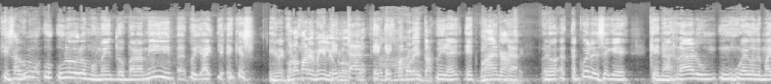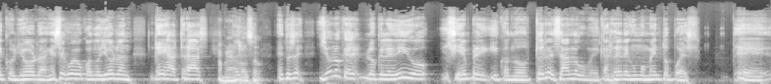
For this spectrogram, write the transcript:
quizá algún- uno, uno de los momentos, para mí, eh, hay- es que es, y recuerdo a Mario Emilio, que es lo, tan- lo- lo eh, eh, mencionaba ahorita. Mira, es, es tanta-. Pero acuérdense que, que narrar un, un juego de Michael Jordan, ese juego cuando Jordan deja atrás. Entonces, yo lo que, lo que le digo siempre, y cuando estoy rezando con mi carrera en un momento, pues eh,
